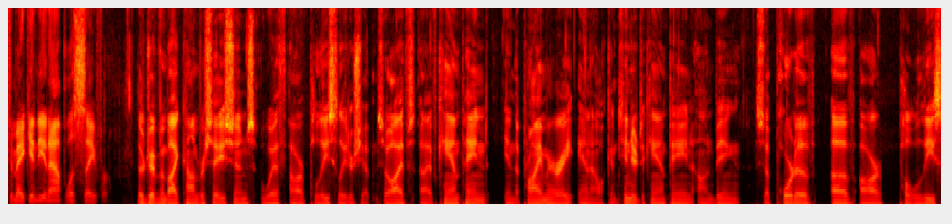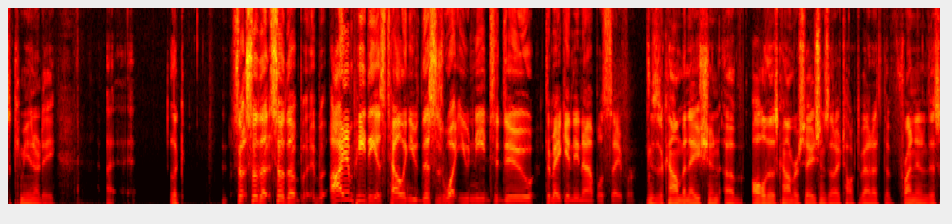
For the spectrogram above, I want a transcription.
to make Indianapolis safer. They're driven by conversations with our police leadership. So I've I've campaigned in the primary, and I'll continue to campaign on being supportive of our police community. Uh, So, so the so the IMPD is telling you this is what you need to do to make Indianapolis safer. This is a combination of all those conversations that I talked about at the front end of this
